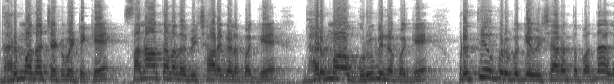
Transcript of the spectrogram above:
ಧರ್ಮದ ಚಟುವಟಿಕೆ, ಸನಾತನದ ವಿಚಾರಗಳ ಬಗ್ಗೆ, ಧರ್ಮ ಗುರುವಿನ ಬಗ್ಗೆ, ಪ್ರತಿಯೊಬ್ಬರ ಬಗ್ಗೆ ವಿಚಾರ ಅಂತ ಬಂದಾಗ,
